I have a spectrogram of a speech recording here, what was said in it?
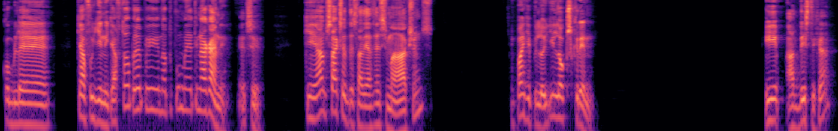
κομπλέ. Και αφού γίνει και αυτό, πρέπει να του πούμε τι να κάνει. Έτσι. Και αν ψάξετε στα διαθέσιμα actions, υπάρχει επιλογή lock screen. Ή αντίστοιχα,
